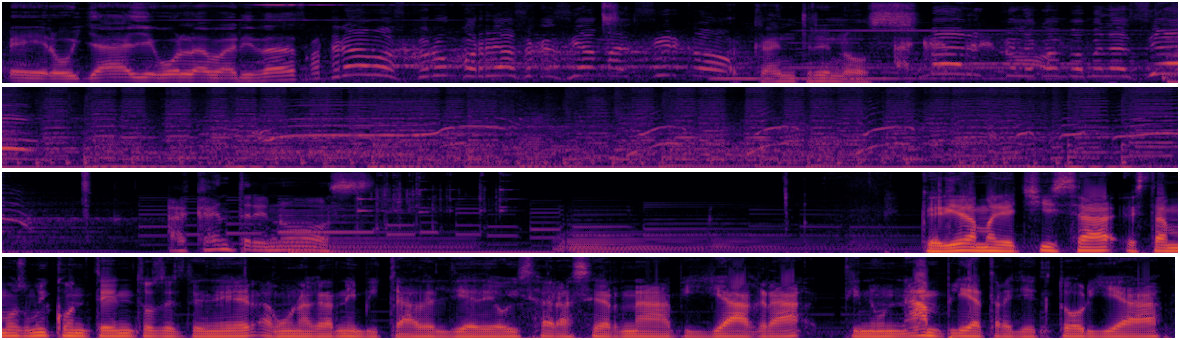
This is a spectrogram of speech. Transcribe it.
Pero ya llegó la variedad. Continuamos con un correazo que se llama El Circo. Acá entre nos. ¡Márquele con pomelación! Acá entre nos. Querida María Chisa, estamos muy contentos de tener a una gran invitada el día de hoy, Sara Serna Villagra. Tiene una amplia trayectoria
